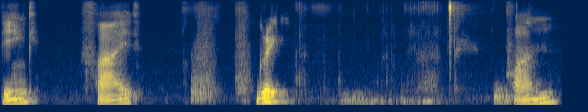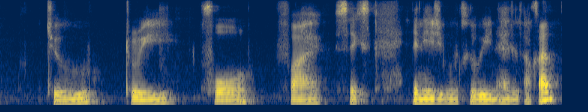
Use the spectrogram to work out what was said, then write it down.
pink 5 gray 1 2 3 4 5 6 إذن يجب تلوين هذه الأرقام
